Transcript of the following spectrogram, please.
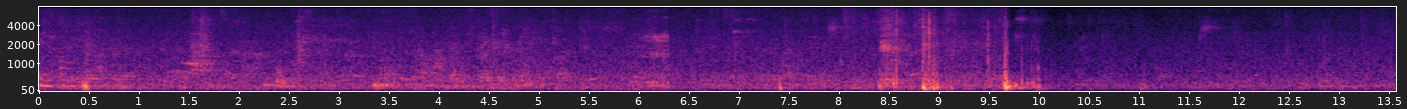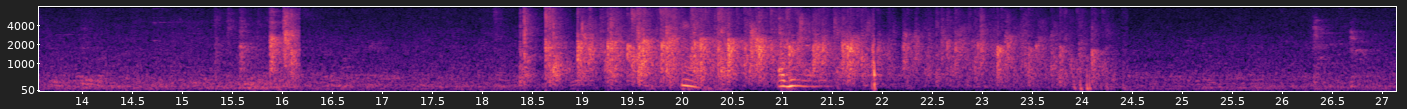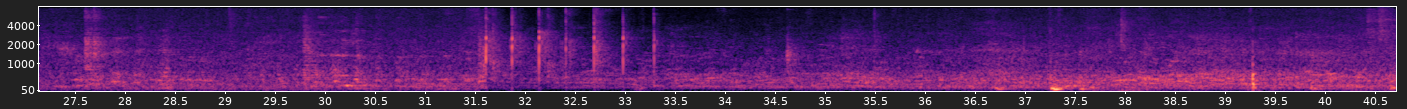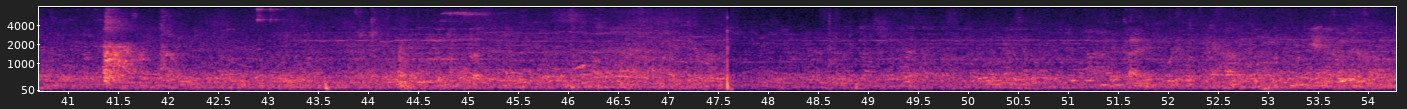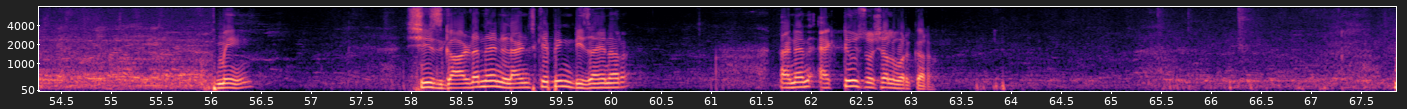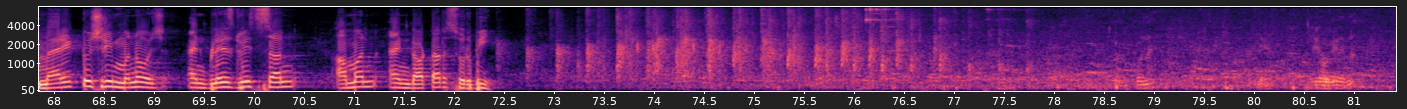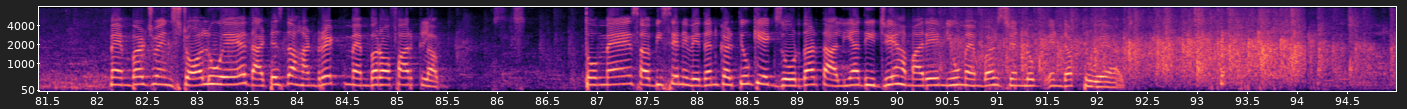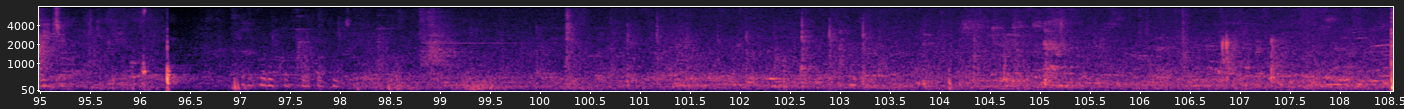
응. 아, me. She is garden and landscaping designer and an active social worker. Married to Shri Manoj and blessed with son Aman and daughter Surbhi. कौन है ये ये हो गया ना member जो install हुए हैं that is the hundred member of our club तो मैं सभी से निवेदन करती हूँ कि एक जोरदार तालियाँ दीजिए हमारे न्यू मेंबर्स जिन लोग इंडक्ट हुए आज।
